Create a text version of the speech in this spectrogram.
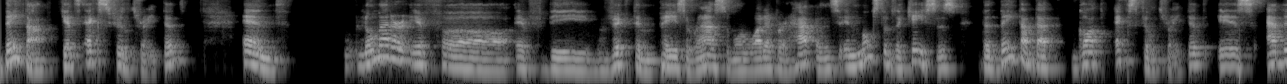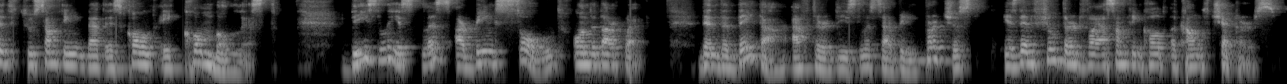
Data gets exfiltrated and no matter if uh, if the victim pays a ransom or whatever happens, in most of the cases, the data that got exfiltrated is added to something that is called a combo list. These list, lists are being sold on the dark web. Then the data after these lists are being purchased is then filtered via something called account checkers.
